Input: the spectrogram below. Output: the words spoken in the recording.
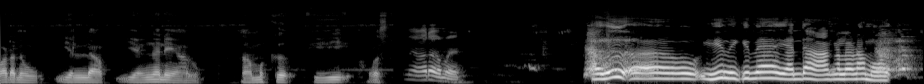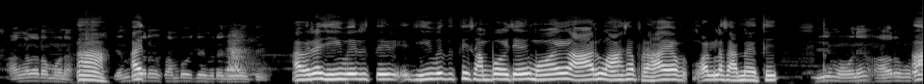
പഠനവും എല്ലാം എങ്ങനെയാകും? നമുക്ക് ഈ അവസ്ഥ ആരാമേ അത് ഈ നിൽക്കുന്ന എന്റെ ആങ്ങളുടെ മോൻ. ആങ്ങളുടെ മോന? ആ എന്തായിരുന്നു സംഭവിച്ചത് ഇവരുടെ ജീവിതത്തിൽ? അവരെ ജീവിതത്തിൽ ജീവിതത്തിൽ സംഭവിച്ചത് മോയെ ആറു മാസം പ്രായമുള്ള സമയത്ത് ഈ മോനെ ആറ് ആ,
